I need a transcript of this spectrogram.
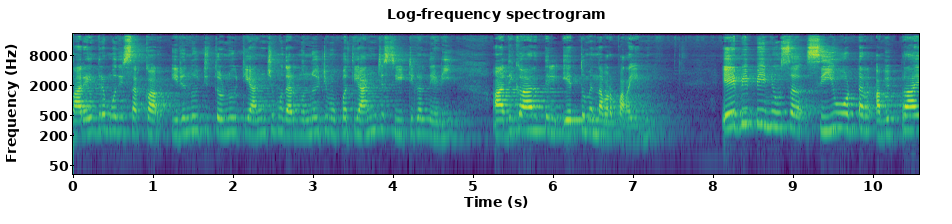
നരേന്ദ്രമോദി സർക്കാർ ഇരുന്നൂറ്റി തൊണ്ണൂറ്റി അഞ്ച് മുതൽ മുന്നൂറ്റി മുപ്പത്തി അഞ്ച് സീറ്റുകൾ നേടി അധികാരത്തിൽ എത്തുമെന്നവർ പറയുന്നു. A B P news C voter അഭിപ്രായ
